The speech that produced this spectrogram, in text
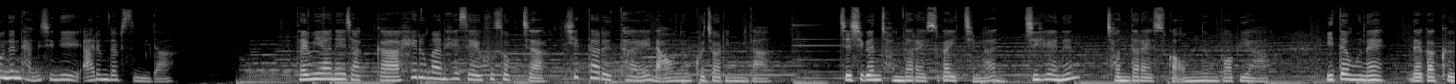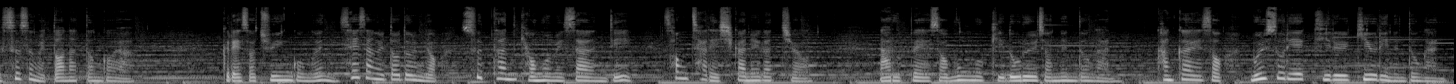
꿈꾸는 당신이 아름답습니다. 데미안의 작가 헤르만 헤세의 후속작 싯다르타에 나오는 구절입니다. 지식은 전달할 수가 있지만 지혜는 전달할 수가 없는 법이야. 이 때문에 내가 그 스승을 떠났던 거야. 그래서 주인공은 세상을 떠돌며 숱한 경험을 쌓은 뒤 성찰의 시간을 갖죠. 나룻배에서 묵묵히 노를 젓는 동안, 강가에서 물소리에 귀를 기울이는 동안,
